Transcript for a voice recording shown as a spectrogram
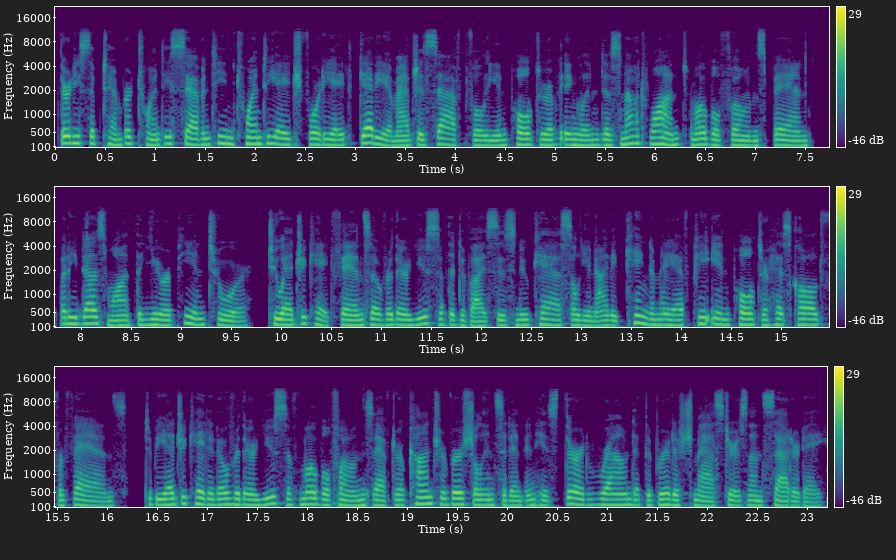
30 September 2017 20 age 48 Getty Images Saftful Ian Poulter of England does not want mobile phones banned, but he does want the European tour to educate fans over their use of the devices Newcastle United Kingdom AFP Poulter has called for fans to be educated over their use of mobile phones after a controversial incident in his third round at the British Masters on Saturday.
